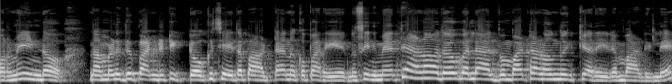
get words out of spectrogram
ഓർമ്മയുണ്ടോ? നമ്മളിത് പണ്ട് ടിക്ടോക്ക് ചെയ്ത പാട്ടാന്നൊക്കെ പറയായിരുന്നു. സിനിമയത്തെ ആണോ അതോ വല്ല ആൽബം പാട്ടാണോ എന്ന് എനിക്കറിയില്ല. പാടില്ലേ?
